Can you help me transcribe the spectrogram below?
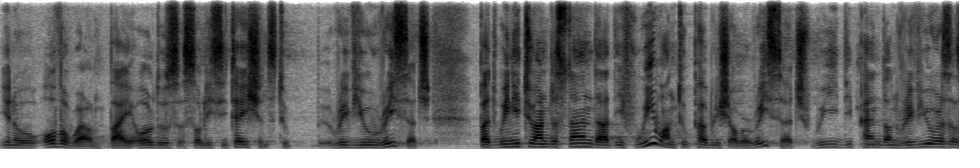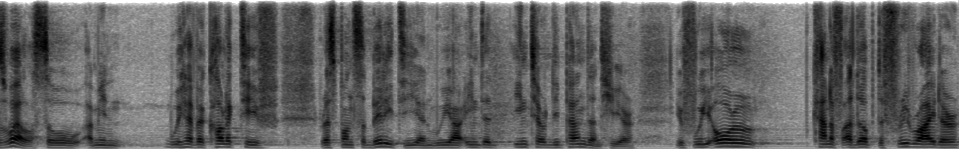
you know, overwhelmed by all those solicitations to review research. But we need to understand that if we want to publish our research, we depend on reviewers as well. So, I mean, we have a collective responsibility and we are inter interdependent here. If we all kind of adopt the free rider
